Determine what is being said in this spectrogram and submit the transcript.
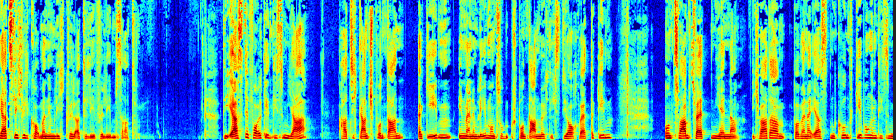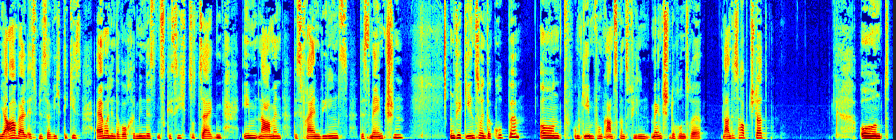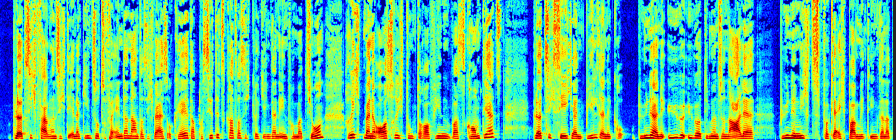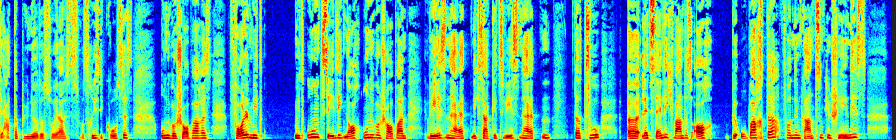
Herzlich willkommen im Lichtquell Atelier für Lebensart. Die erste Folge in diesem Jahr hat sich ganz spontan ergeben in meinem Leben und so spontan möchte ich es dir auch weitergeben. Und zwar am 2. Jänner. Ich war da bei meiner ersten Kundgebung in diesem Jahr, weil es mir sehr wichtig ist, einmal in der Woche mindestens Gesicht zu zeigen im Namen des freien Willens des Menschen. Und wir gehen so in der Gruppe und umgeben von ganz, ganz vielen Menschen durch unsere Landeshauptstadt. Und plötzlich fangen sich die Energien so zu verändern an, dass ich weiß, okay, da passiert jetzt gerade was, ich kriege irgendeine Information, richte meine Ausrichtung darauf hin, was kommt jetzt. Plötzlich sehe ich ein Bild, eine Bühne, eine über, überdimensionale Bühne, nichts vergleichbar mit irgendeiner Theaterbühne oder so, ja, es ist was riesig Großes Unüberschaubares, voll mit, mit unzähligen, auch unüberschaubaren Wesenheiten. Ich sage jetzt Wesenheiten dazu. Äh, letztendlich waren das auch Beobachter von dem ganzen Geschehnis,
